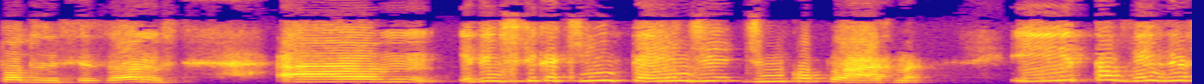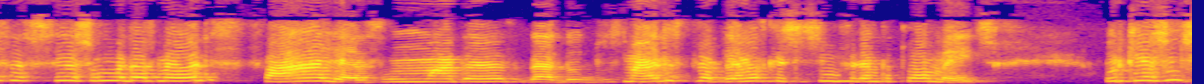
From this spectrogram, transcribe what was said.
todos esses anos uh, identifica que entende de micoplasma. E talvez essa seja uma das maiores falhas, das, da, dos maiores problemas que a gente enfrenta atualmente. Porque a gente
